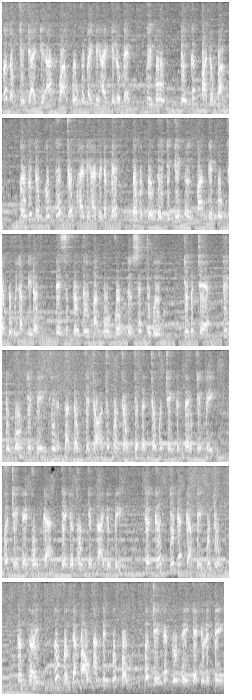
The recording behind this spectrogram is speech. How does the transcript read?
có tổng chiều dài dự án khoảng 4,72 km, quy mô đường cấp 3 đồng bằng, cầu bê tông cốt thép rộng 22,5 m, tổng mức đầu tư dự kiến hơn 3.145 tỷ đồng, đề xuất đầu tư bằng nguồn vốn ngân sách trung ương. Với Bến Tre, tuyến đường bộ ven biển khi hình thành đóng vai trò rất quan trọng cho tỉnh trong phát triển kinh tế ven biển, phát triển hệ thống cảng và giao thông vận tải đường biển, gắn kết với các cảng biển của vùng, đồng thời góp phần đảm bảo an ninh quốc phòng, phát triển các đô thị và du lịch biển.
